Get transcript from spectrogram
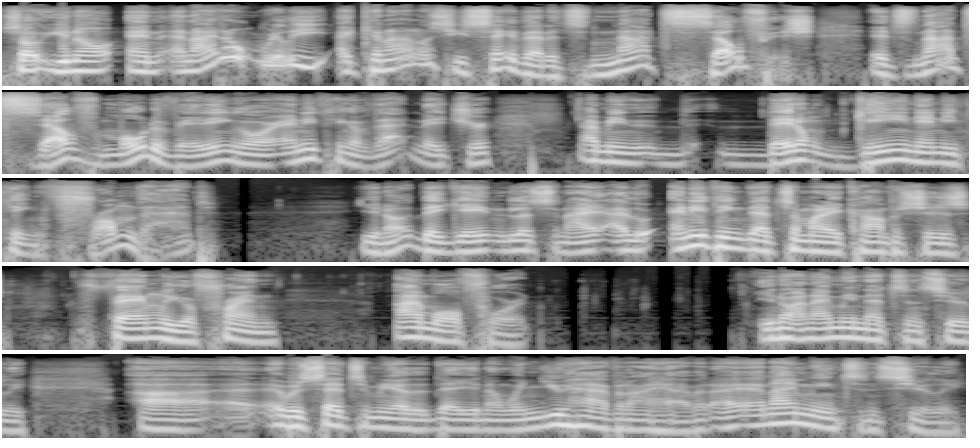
So, you know, and, and I don't really, I can honestly say that it's not selfish. It's not self motivating or anything of that nature. I mean, they don't gain anything from that. You know, they gain, listen, I, I anything that somebody accomplishes, family or friend, I'm all for it. You know, and I mean that sincerely. Uh, it was said to me the other day, you know, when you have it, I have it. I, and I mean sincerely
